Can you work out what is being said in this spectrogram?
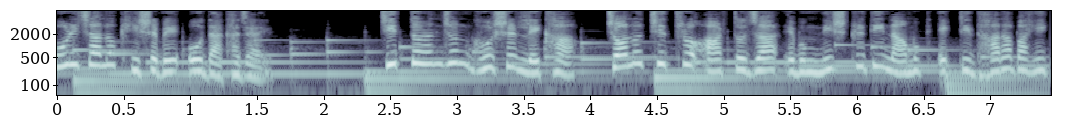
পরিচালক হিসেবে ও দেখা যায়। চিত্তরঞ্জন ঘোষের লেখা চলচ্চিত্র আর্তজা এবং নিষ্কৃতি নামক একটি ধারাবাহিক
